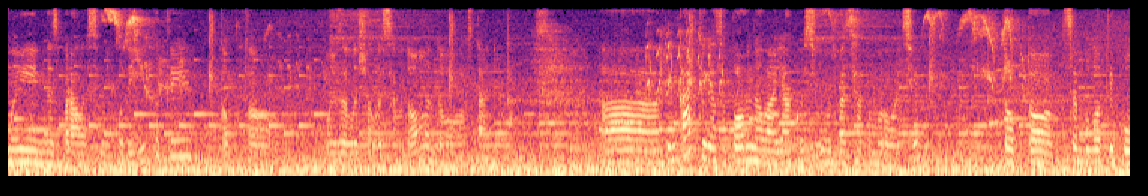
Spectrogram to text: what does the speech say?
ми не збиралися нікуди їхати, тобто ми залишалися вдома до останнього. Грін-карту я заповнила якось у 2020 році. Тобто це було типу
